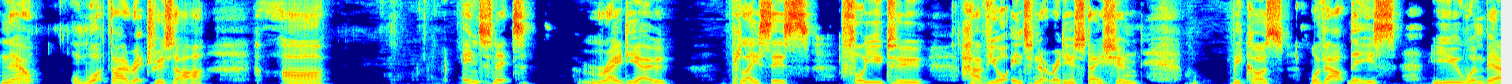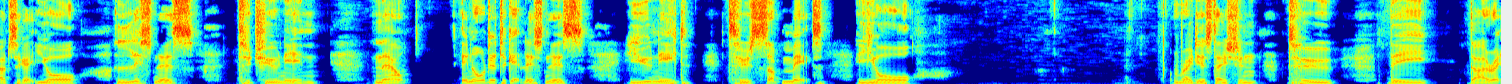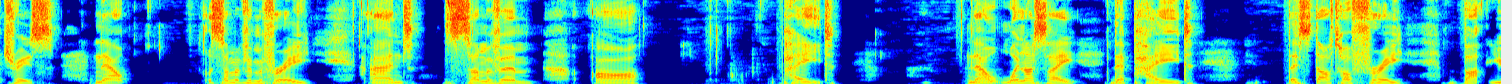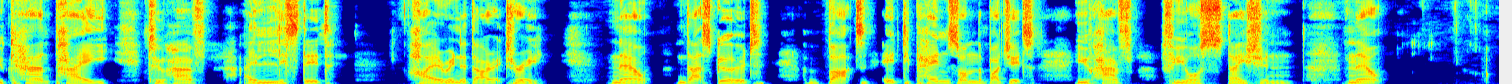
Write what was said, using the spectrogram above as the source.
Now, what directories are, are internet radio places for you to have your internet radio station because without these, you wouldn't be able to get your listeners to tune in. Now, in order to get listeners, you need to submit your radio station to the directories. Now, some of them are free and some of them are paid. Now, when I say they're paid, they start off free, but you can pay to have a listed higher in the directory. Now, that's good, but it depends on the budget you have for your station. Now,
